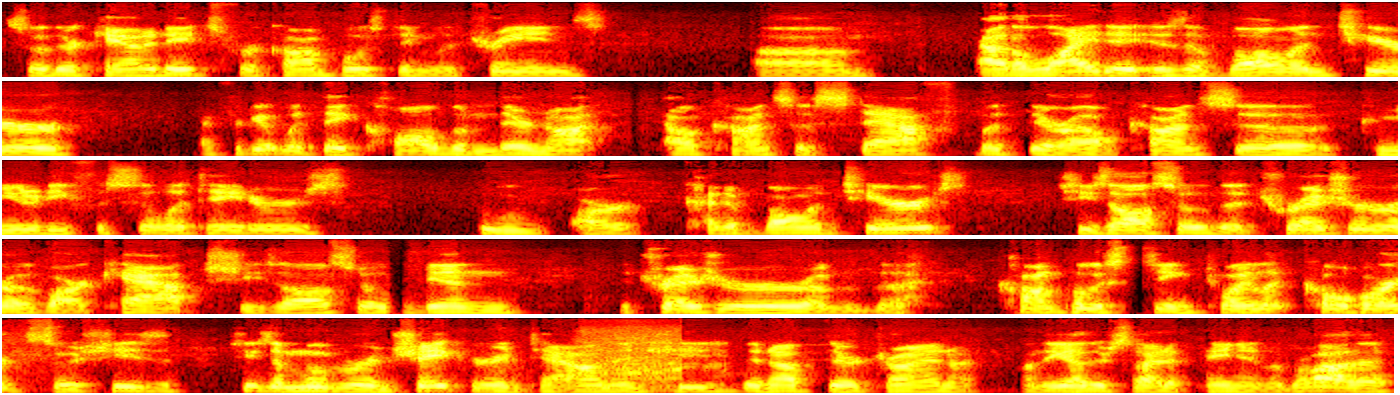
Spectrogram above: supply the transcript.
so they're candidates for composting latrines. Um, Adelaida is a volunteer, I forget what they call them. They're not Alcanza staff, but they're Alcanza community facilitators who are kind of volunteers. She's also the treasurer of our CAPS. She's also been the treasurer of the composting toilet cohort. So she's she's a mover and shaker in town, and she's been up there trying on the other side of Peña Labrada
